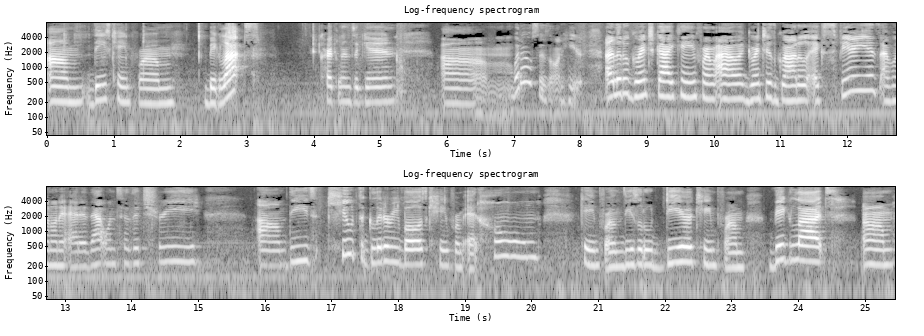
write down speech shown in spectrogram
Um, these came from Big Lots. Kirkland's again. Um, what else is on here? Our little Grinch guy came from our Grinch's Grotto experience. I went on and added that one to the tree. Um, these cute glittery balls came from at home, came from these little deer, came from Big Lots, um,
